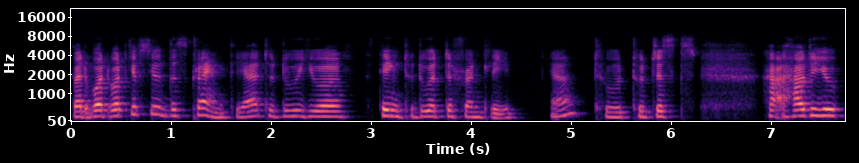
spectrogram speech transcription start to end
but what what gives you the strength, yeah, to do your thing, to do it differently, yeah, to to just how how do you?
